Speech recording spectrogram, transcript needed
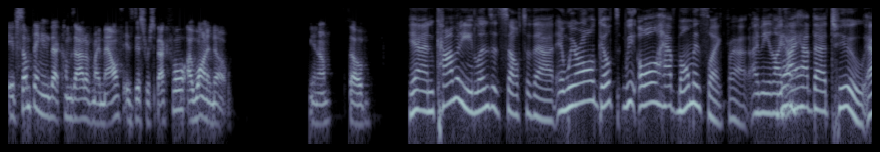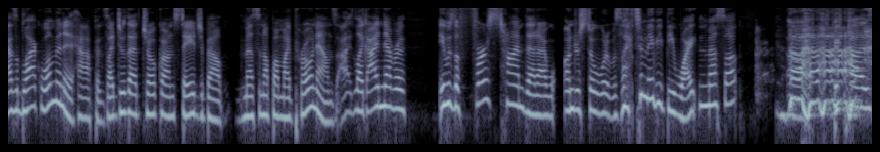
if something that comes out of my mouth is disrespectful, I want to know. You know, so yeah, and comedy lends itself to that. And we're all guilty. We all have moments like that. I mean, like yeah. I had that too. As a black woman, it happens. I do that joke on stage about messing up on my pronouns. I like, I never, it was the first time that I understood what it was like to maybe be white and mess up. Uh, because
